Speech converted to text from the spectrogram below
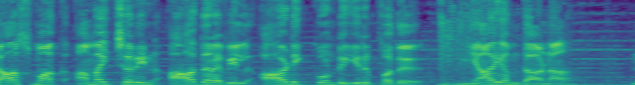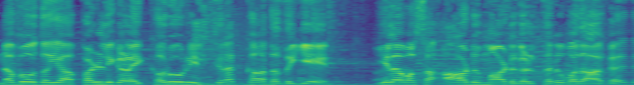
டாஸ்மாக் அமைச்சரின் ஆதரவில் ஆடிக்கொண்டு இருப்பது நியாயம்தானா? நவோதயா பள்ளிகளை கரூரில் திறக்காதது ஏன்? இலவச ஆடு மாடுகள் தருவதாக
